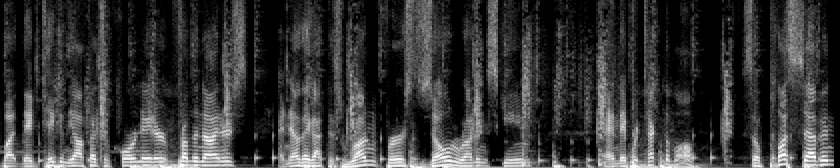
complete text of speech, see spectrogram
but they've taken the offensive coordinator from the Niners, and now they got this run first zone running scheme, and they protect the ball. So plus seven,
